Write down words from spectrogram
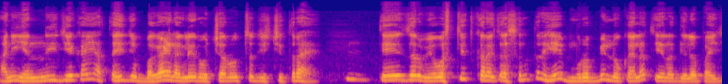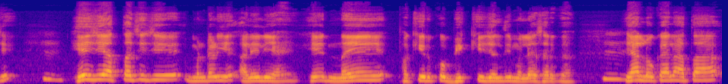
आणि यांनी जे काही आता हे जे बघायला लागले रोजच्या रोजचं जे चित्र आहे. ते जर व्यवस्थित करायचं असेल तर हे मुरब्बी लोकायलाच याला दिलं पाहिजे. हे जे आत्ताची जी मंडळी आलेली आहे हे नये फकीर को भिक की जल्दी म्हणल्यासारखं. या लोकायला आता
